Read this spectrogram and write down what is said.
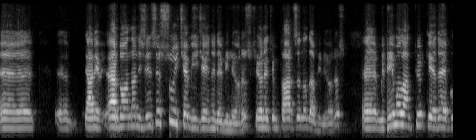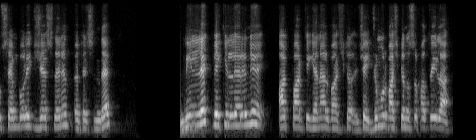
e, e, yani Erdoğan'dan izinsiz su içemeyeceğini de biliyoruz. Yönetim tarzını da biliyoruz. E, mühim olan Türkiye'de bu sembolik jestlerin ötesinde milletvekillerini AK Parti Genel Başkanı şey Cumhurbaşkanı sıfatıyla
